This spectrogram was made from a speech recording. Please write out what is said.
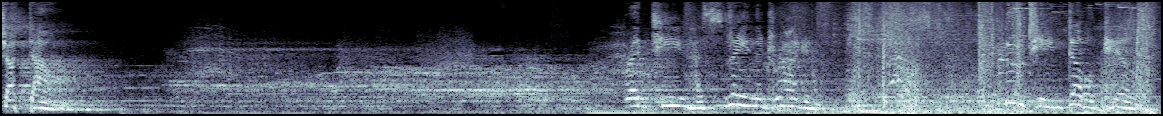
Shut down. Red team has slain the dragon. Blue team double kill.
